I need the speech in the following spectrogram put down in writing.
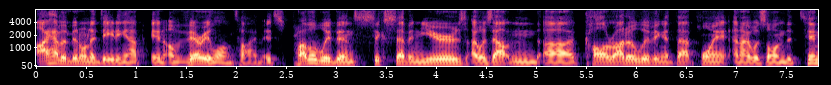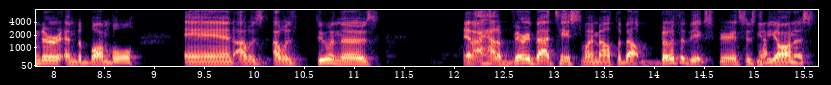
I haven't been on a dating app in a very long time. It's probably been six seven years. I was out in uh, Colorado living at that point, and I was on the Tinder and the Bumble, and I was I was doing those, and I had a very bad taste in my mouth about both of the experiences. To Yep. be honest.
